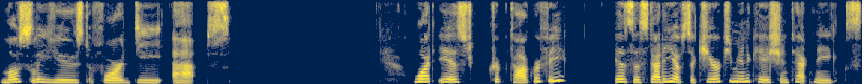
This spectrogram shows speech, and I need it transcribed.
mostly used for dApps. What is Cryptography is the study of secure communication techniques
